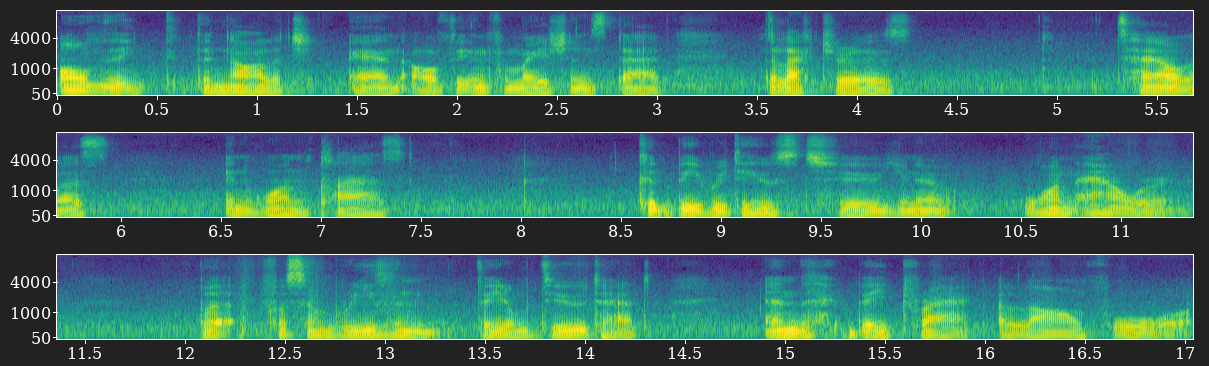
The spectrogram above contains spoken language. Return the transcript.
all the the knowledge and all the informations that the lecturers tell us in one class could be reduced to you know one hour. But for some reason they don't do that. And they drag along for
